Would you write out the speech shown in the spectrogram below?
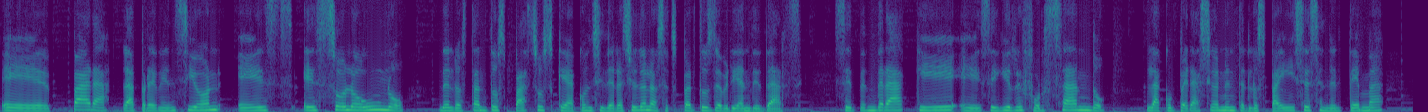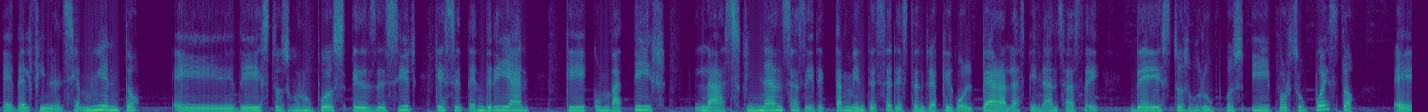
eh, para la prevención es, es solo uno de los tantos pasos que a consideración de los expertos deberían de darse. Se tendrá que eh, seguir reforzando la cooperación entre los países en el tema eh, del financiamiento de estos grupos, es decir, que se tendrían que combatir las finanzas directamente, se les tendría que golpear a las finanzas de, de estos grupos y por supuesto,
